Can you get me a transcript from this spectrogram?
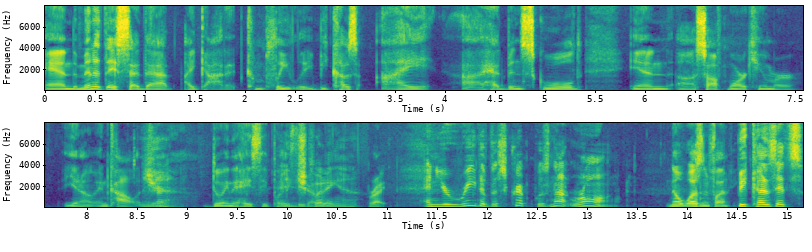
And the minute they said that, I got it completely because I uh, had been schooled in uh, sophomore humor, you know, in college, doing the hasty pudding Hasty show. pudding, yeah. Right. And your read of the script was not wrong No, it wasn't funny. because it's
